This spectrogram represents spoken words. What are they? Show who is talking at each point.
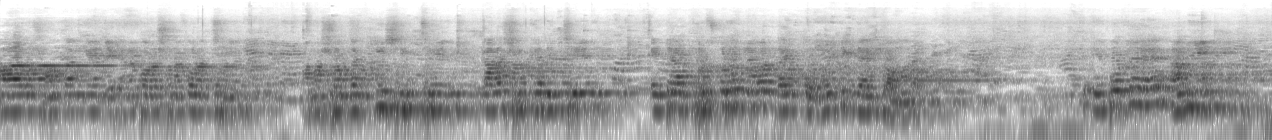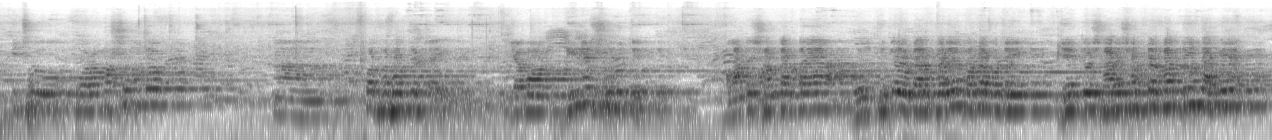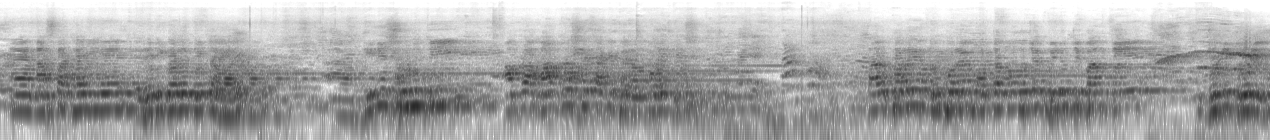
Speaker 1: আমার সন্তানকে যেখানে পড়াশোনা করাচ্ছি, আমার সন্তান কি শিখছে, কারা শিক্ষা দিচ্ছে, এটা খোঁজখবর নেওয়ার দায়িত্ব, নৈতিক দায়িত্ব আমার। এ পর্যায়ে আমি কিছু পরামর্শমূলক কথা বলতে চাই। যেমন দিনের শুরুতে আমাদের সন্তানটা ঘুম থেকে ওঠার পরে মোটামুটি যেহেতু সাড়ে সাতটার মধ্যেই তাকে নাস্তা খাইয়ে রেডি করে দিতে হয় দিনের শুরুতেই আমরা মাদ্রাসায় তাকে প্রেরণ করে দিচ্ছি তারপরে দুপুরে মধ্যাহ্নভোজের বিরতি বাদ দিয়ে যদি ধরি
